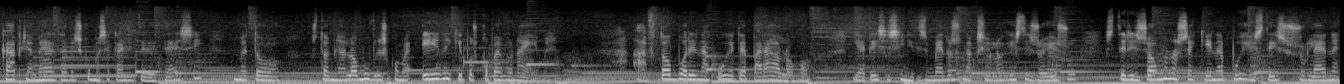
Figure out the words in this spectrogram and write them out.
κάποια μέρα θα βρίσκομαι σε καλύτερη θέση με το στο μυαλό μου βρίσκομαι ήδη και που σκοπεύω να είμαι. Αυτό μπορεί να ακούγεται παράλογο γιατί είσαι συνηθισμένος να αξιολογείς τη ζωή σου στηριζόμενος σε εκείνα που οι αισθήσεις σου λένε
